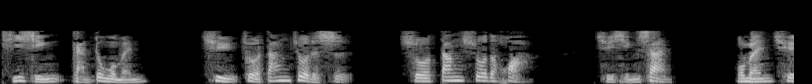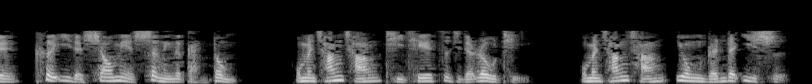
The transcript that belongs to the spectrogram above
提醒、感动我们去做当做的事，说当说的话，去行善，我们却刻意的消灭圣灵的感动。我们常常体贴自己的肉体，我们常常用人的意识，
